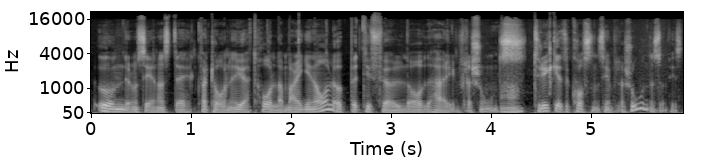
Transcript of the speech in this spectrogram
under de senaste kvartalen är ju att hålla marginal uppe till följd av det här inflationstrycket och kostnadsinflationen som finns.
